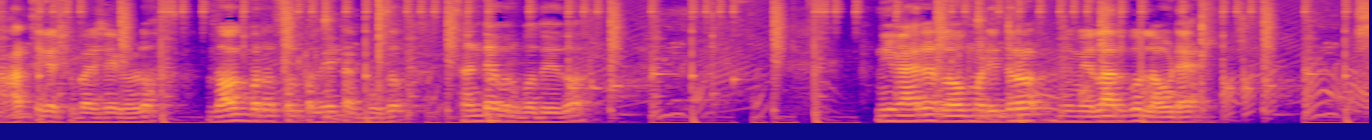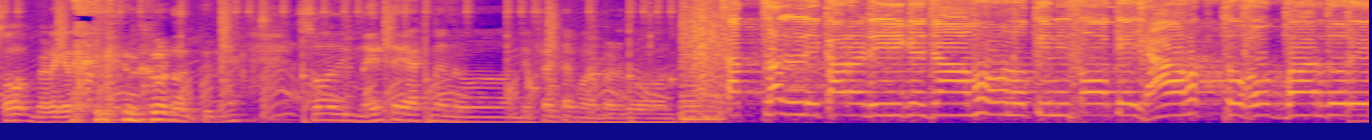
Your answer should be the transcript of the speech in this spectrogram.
ಆರ್ಥಿಕ ಶುಭಾಶಯಗಳು. ಲಾಗ್ ಬರೋದು ಸ್ವಲ್ಪ ಲೇಟ್ ಆಗ್ಬೋದು. ಸಂಡೇ ಬರ್ಬೋದು ಇದು. ನೀವು ಯಾರ್ಯಾರು ಲವ್ ಮಾಡಿದ್ರು ನಿಮ್ಮೆಲ್ಲರಿಗೂ ಲೌಡೆ. ಸೊ ಬೆಳಗ್ಗೆ ಕರ್ಕೊಂಡು ಹೋಗ್ತೀನಿ. ಸೊ ಅದಕ್ಕೆ ನೈಟೇ ಯಾಕೆ ನಾನು ಡಿಫ್ರೆಂಟಾಗಿ ಮಾಡಬಾರ್ದು ಅಂತ. ಕತ್ಲಲ್ಲಿ ಕರಡಿಗೆ ಜಾಮೂನು ತಿನ್ನಿಸೋಕೆ ಯಾವತ್ತು ಹೋಗ್ಬಾರ್ದು ರೇ.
